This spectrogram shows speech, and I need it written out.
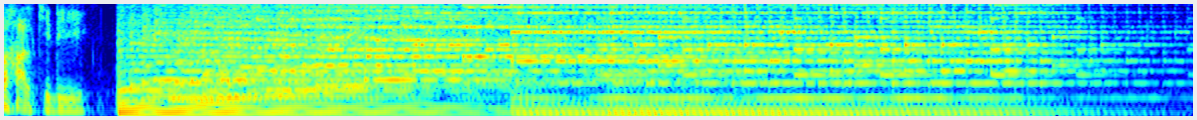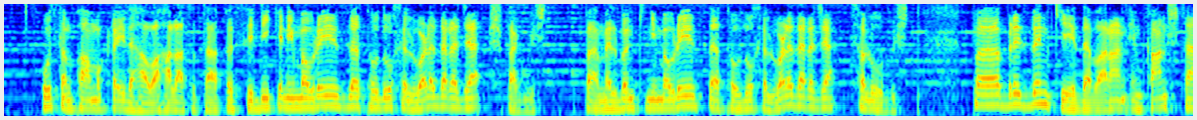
په حال کې دي اوس هم پام وکړئ د هوا حالاتو ته په سیدنی کې نیمه ورځ د تودوخې لوړه درجه شپږويشت په ملبن کې نیمه ورځ د تودوخې لوړه درجه څلورويشت په برزبن کې د باران امکان شته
